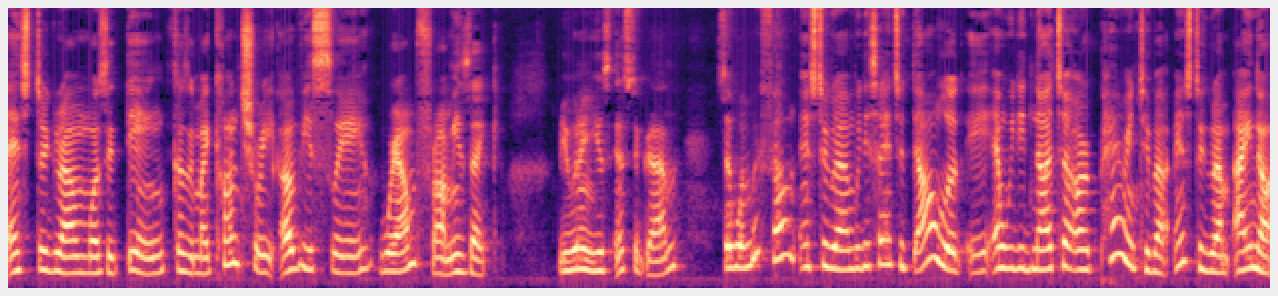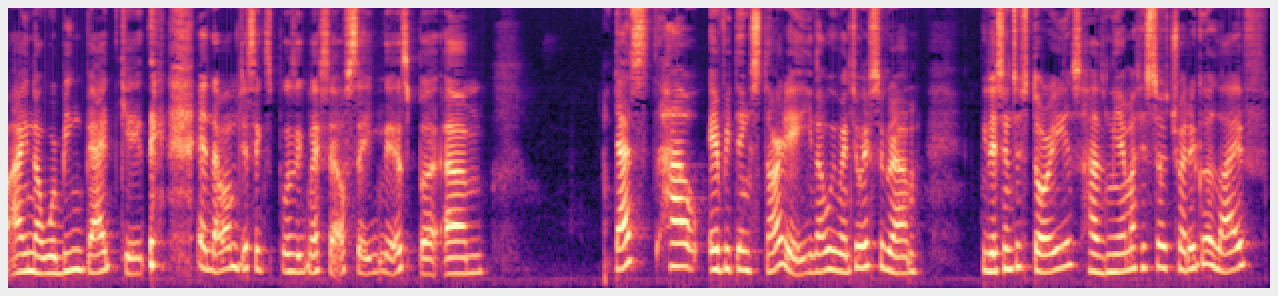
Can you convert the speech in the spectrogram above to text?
Instagram was a thing. Because in my country, obviously, where I'm from, is like we wouldn't use Instagram. So when we found Instagram, we decided to download it, and we did not tell our parents about Instagram. I know, I know, we're being bad kid, and now I'm just exposing myself saying this, but um that's how everything started. You know, we went to Instagram, we listened to stories, has me and my sister try to go live,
